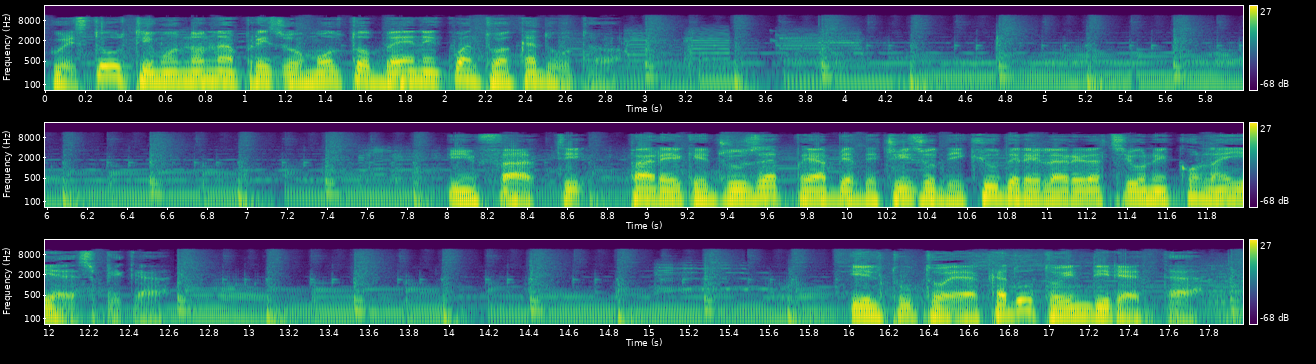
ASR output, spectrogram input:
Quest'ultimo non ha preso molto bene quanto accaduto. Infatti, pare che Giuseppe abbia deciso di chiudere la relazione con la Jespica. Il tutto è accaduto in diretta.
